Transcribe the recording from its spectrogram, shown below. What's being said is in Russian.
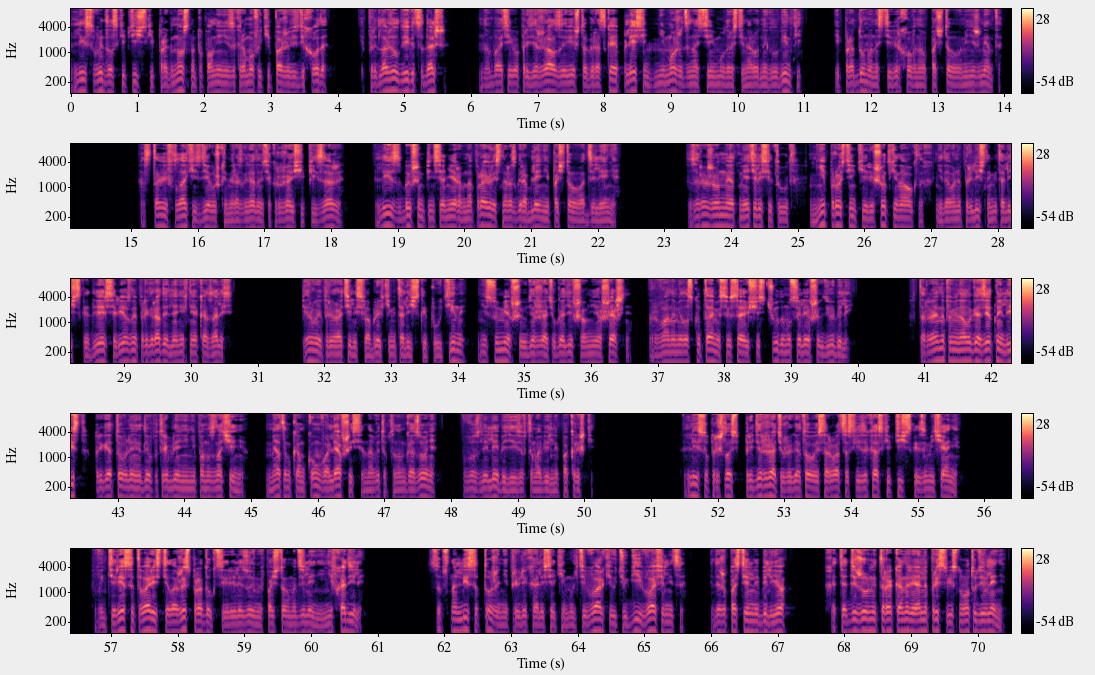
Лис выдал скептический прогноз на пополнение закромов экипажа вездехода и предложил двигаться дальше. Но батя его придержал, заявив, что городская плесень не может знать всей мудрости народной глубинки и продуманности верховного почтового менеджмента. Оставив Лаки с девушками разглядывать окружающие пейзажи, Лиз с бывшим пенсионером направились на разграбление почтового отделения. Зараженные отметились и тут. Ни простенькие решетки на окнах, ни довольно приличная металлическая дверь серьезной преградой для них не оказались. Первые превратились в обрывки металлической паутины, не сумевшие удержать угодившего в нее шершня, рваными лоскутами, свисающие с чудом уцелевших дюбелей. Вторая напоминала газетный лист, приготовленный для употребления не по назначению мятым комком валявшийся на вытоптанном газоне возле лебедя из автомобильной покрышки. Лису пришлось придержать уже готовое сорваться с языка скептическое замечание. В интересы твари стеллажи с продукцией, реализуемой в почтовом отделении, не входили. Собственно, Лиса тоже не привлекали всякие мультиварки, утюги, вафельницы и даже постельное белье, хотя дежурный таракан реально присвистнул от удивления.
